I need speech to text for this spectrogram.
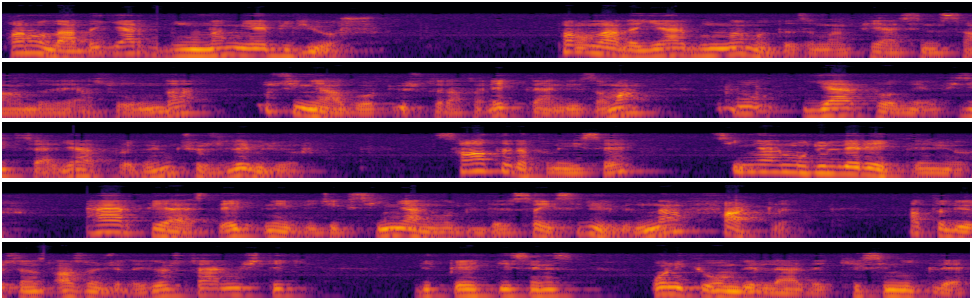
panolarda yer bulunamayabiliyor. Panolarda yer bulunamadığı zaman PLC'nin sağında veya solunda bu sinyal board üst taraftan eklendiği zaman bu yer problemi, fiziksel yer problemi çözülebiliyor. Sağ tarafına ise sinyal modülleri ekleniyor. Her PLC'de eklenebilecek sinyal modülleri sayısı birbirinden farklı. Hatırlıyorsanız az önce de göstermiştik. Dikkat ettiyseniz 12-11'lerde kesinlikle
